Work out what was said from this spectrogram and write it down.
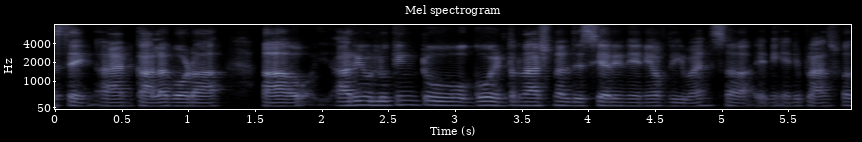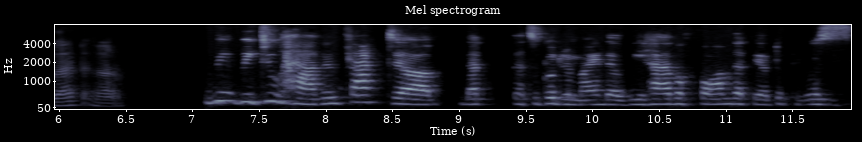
thing and Kala Ghoda. Uh, are you looking to go international this year in any of the events? Uh, any any plans for that? Uh, we we do have. In fact, uh, that that's a good reminder. We have a form that we have to close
